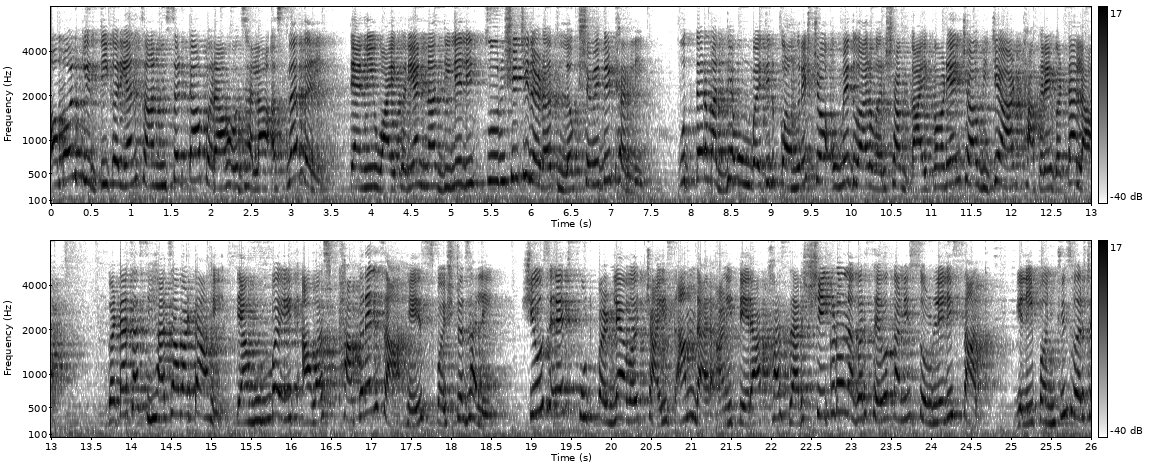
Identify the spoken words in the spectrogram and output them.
अमोल कीर्तीकर यांचा निसट्टा पराभव झाला असला तरी त्यांनी वायकर यांना दिलेली चुरशीची लढत लक्षवेधी ठरली. उत्तर मध्य मुंबईतील काँग्रेसच्या उमेदवार वर्षा गायकवाड यांच्या विजयात ठाकरे गटाला गटाचा सिंहाचा वाटा आहे. त्या मुंबईत आवाज ठाकरेंचा हे स्पष्ट झाले. शिवसेनेत फूट पडल्यावर चाळीस आमदार आणि तेरा खासदार शेकडो नगरसेवकांनी सोडलेली साथ. गेली पंचवीस वर्ष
